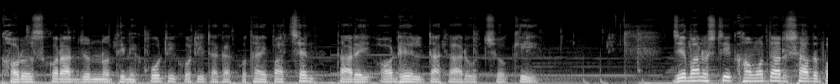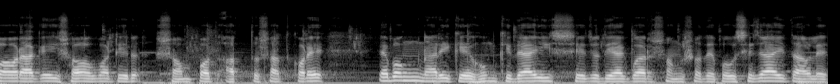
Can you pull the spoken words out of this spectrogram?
খরচ করার জন্য তিনি কোটি কোটি টাকা কোথায় পাচ্ছেন, তার এই অঢেল টাকার উৎস কী? যে মানুষটি ক্ষমতার স্বাদ পাওয়ার আগেই সহপাঠীর সম্পদ আত্মসাৎ করে এবং নারীকে হুমকি দেয়, সে যদি একবার সংসদে পৌঁছে যায়, তাহলে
